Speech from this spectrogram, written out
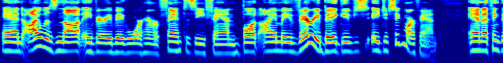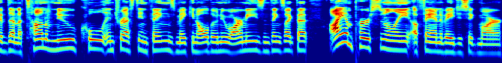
And I was not a very big Warhammer Fantasy fan, but I am a very big Age of Sigmar fan. And I think they've done a ton of new, cool, interesting things, making all their new armies and things like that. I am personally a fan of Age of Sigmar.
